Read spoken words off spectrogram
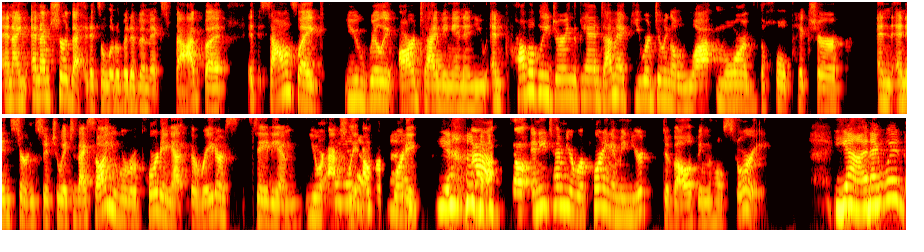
And I and I'm sure that it's a little bit of a mixed bag, but it sounds like you really are diving in and you and probably during the pandemic you were doing a lot more of the whole picture and and in certain situations. I saw you were reporting at the raiders stadium. You were actually yeah, out nice. reporting yeah. Yeah. So anytime you're reporting i mean you're developing the whole story yeah and i would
